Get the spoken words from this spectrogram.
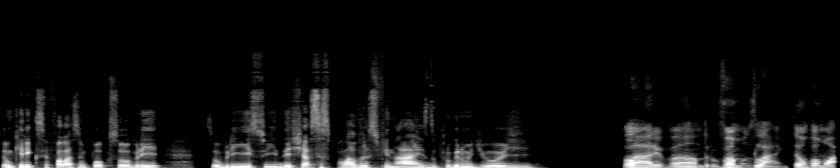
então queria que você falasse um pouco sobre, sobre isso e deixasse as palavras finais do programa de hoje. Claro, Evandro. Vamos lá. Então, vamos lá.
